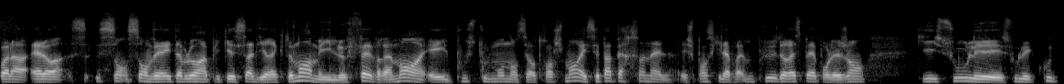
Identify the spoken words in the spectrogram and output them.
Voilà, alors sans, véritablement appliquer ça directement, mais il le fait vraiment et il pousse tout le monde dans ses retranchements et c'est pas personnel. Et je pense qu'il a plus de respect pour les gens qui, sous les, sous les coups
